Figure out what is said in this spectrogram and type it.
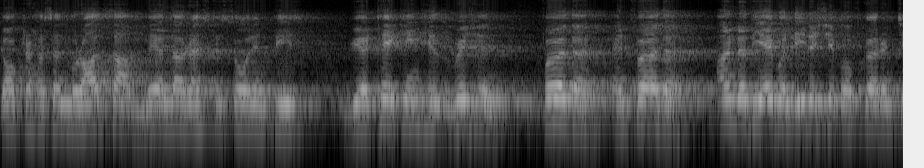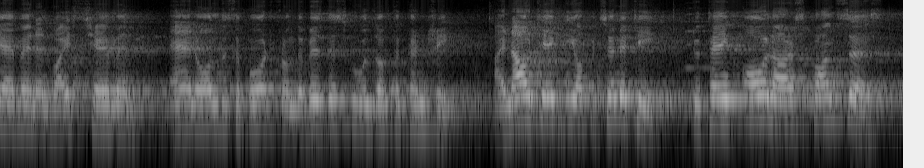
Dr. Hassan Murad Saab. May Allah rest his soul in peace. We are taking his vision further and further under the able leadership of current chairman and vice chairman and all the support from the business schools of the country. I now take the opportunity to thank all our sponsors.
